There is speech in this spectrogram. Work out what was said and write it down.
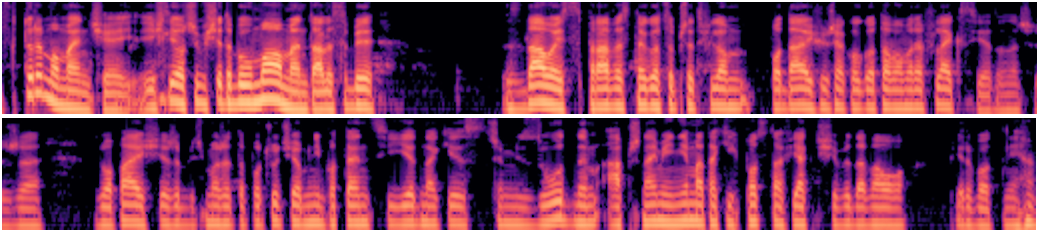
W którym momencie, jeśli oczywiście to był moment, ale sobie zdałeś sprawę z tego, co przed chwilą podałeś już jako gotową refleksję, to znaczy, że złapałeś się, że być może to poczucie omnipotencji jednak jest czymś złudnym, a przynajmniej nie ma takich podstaw, jak ci się wydawało pierwotnie.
